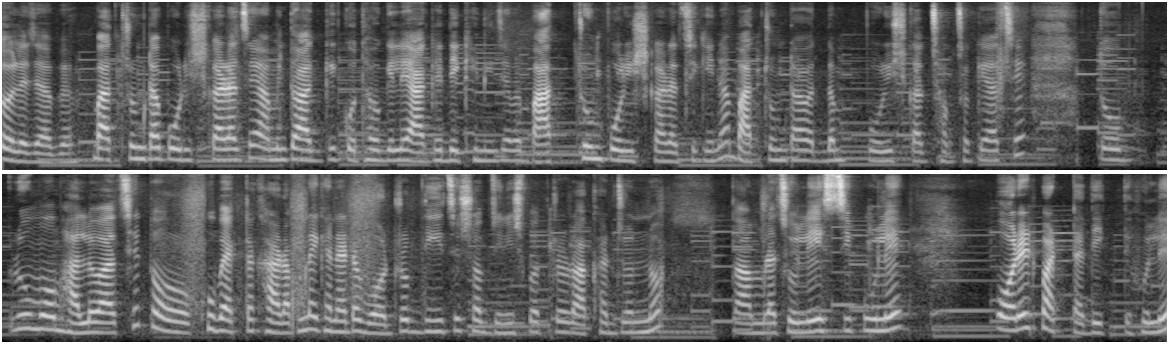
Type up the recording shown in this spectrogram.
চলে যাবে। বাথরুমটা পরিষ্কার আছে, আমি তো আগে কোথাও গেলে আগে দেখে নিয়ে যাবে বাথরুম পরিষ্কার আছে কি না বাথরুমটাও একদম পরিষ্কার ঝকঝকে আছে, তো রুমও ভালো আছে, তো খুব একটা খারাপ না। এখানে একটা ওয়ার্ড্রপ দিয়েছে সব জিনিসপত্র রাখার জন্য। তো আমরা চলে এসেছি পুলে পরের পার্টটা দেখতে হলে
